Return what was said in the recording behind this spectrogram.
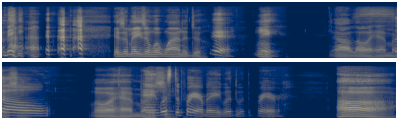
me it's amazing what wine will do. yeah Mm. me Oh Lord have mercy. so Lord have mercy. and what's the prayer babe with, with the prayer ah?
